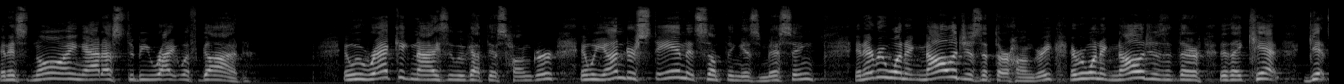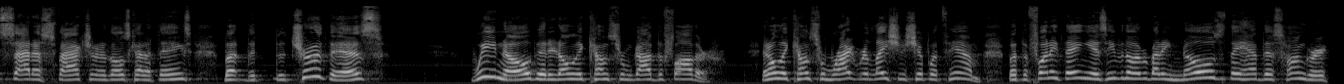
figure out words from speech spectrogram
and it's gnawing at us to be right with God. And we recognize that we've got this hunger, and we understand that something is missing, and everyone acknowledges that they're hungry. Everyone acknowledges that, they're, that they can't get satisfaction or those kind of things. But the, the truth is, we know that it only comes from God the Father. It only comes from right relationship with Him. But the funny thing is, even though everybody knows they have this hunger,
